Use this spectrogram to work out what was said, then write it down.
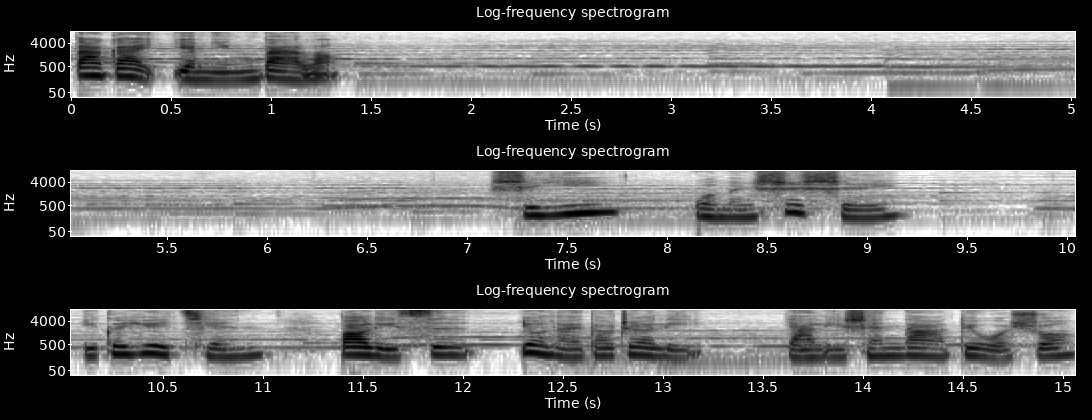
大概也明白了。十一，我们是谁？一个月前，鲍里斯又来到这里。亚历山大对我说：“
